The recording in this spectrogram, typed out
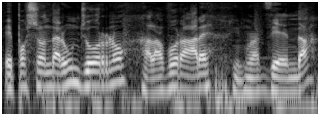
e possono andare un giorno a lavorare in un'azienda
